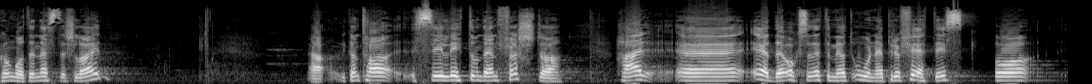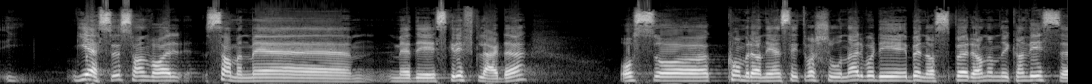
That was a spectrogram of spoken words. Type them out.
kan gå til neste slide. Ja, Vi kan ta, si litt om den først. da. Her eh, er det også dette med at ordene er profetisk. og Jesus han var sammen med, med, de skriftlærde. Og så kommer han i en situasjon her hvor de begynner å spørre han om de kan vise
